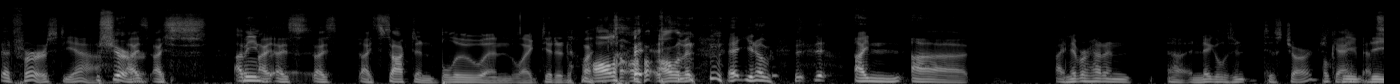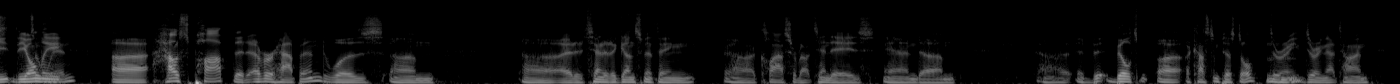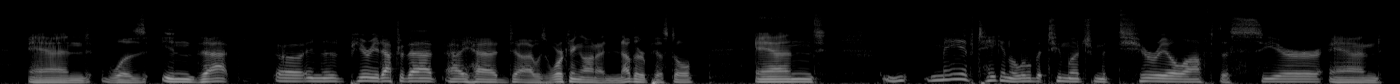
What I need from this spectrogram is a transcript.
at first, yeah. Sure. I. I mean, I. I sucked and blew and like did it All of it? all of it. Uh, you know, I uh, I never had an, uh, a negligent discharge. okay, the the, the only uh, house pop that ever happened was um, uh, I had attended a gunsmithing uh, class for about ten days and um, uh, bu- built uh, a custom pistol during Mm-hmm. during that time, and was in that uh, in the period after that I had uh, I was working on another pistol, and m- may have taken a little bit too much material off the sear and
